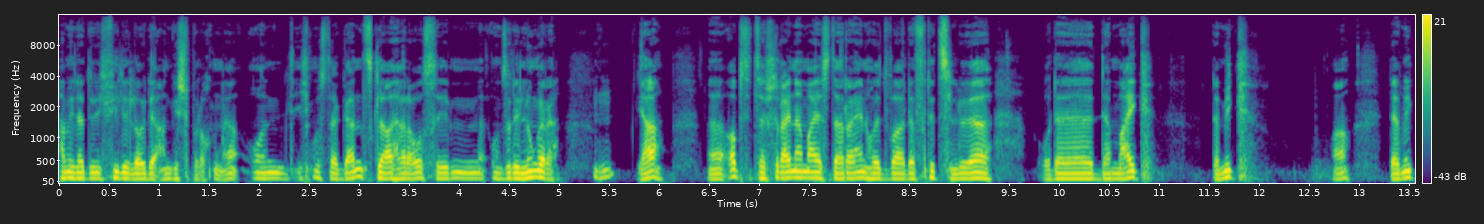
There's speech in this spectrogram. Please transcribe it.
haben mich natürlich viele Leute angesprochen. Ja. Und ich muss da ganz klar herausheben, unsere Lungerer. Mhm. Ja, äh, ob es jetzt der Schreinermeister Reinhold war, der Fritz Löhr oder der Mike, der Mick. Ja. Mick,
